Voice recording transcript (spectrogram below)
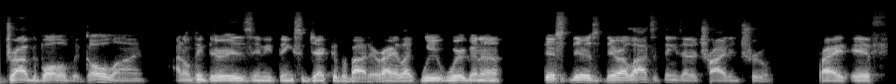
drive the ball over the goal line, I don't think there is anything subjective about it, right? Like we we're gonna there's there's there are lots of things that are tried and true right? If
